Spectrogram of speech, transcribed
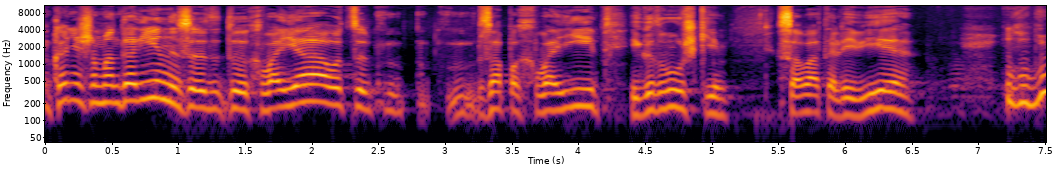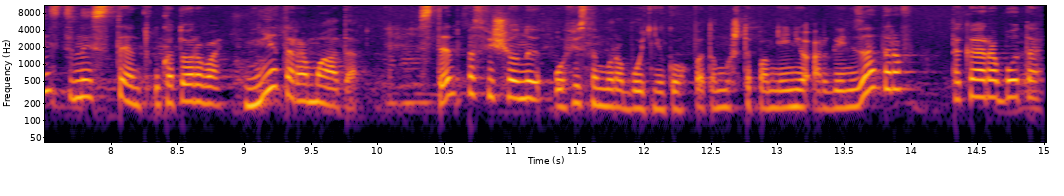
Ну, конечно, мандарины, хвоя, вот, запах хвои, игрушки, салат оливье. Единственный стенд, у которого нет аромата – Стенд, посвященный офисному работнику, потому что, по мнению организаторов, такая работа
